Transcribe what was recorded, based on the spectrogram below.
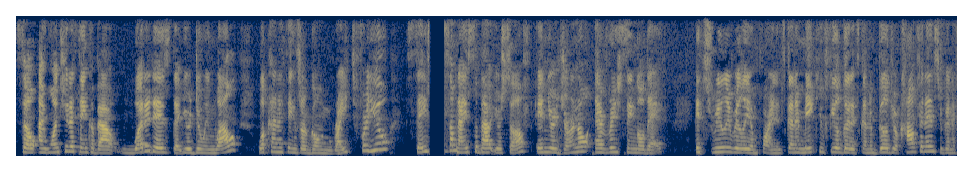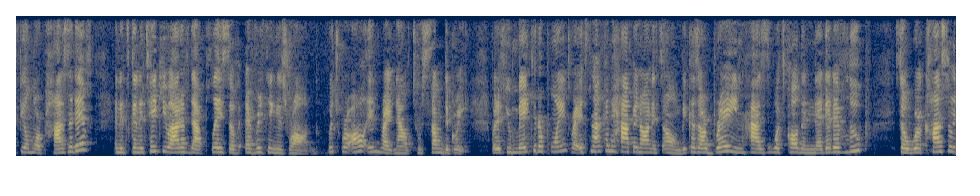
So I want you to think about what it is that you're doing well, what kind of things are going right for you. Say something nice about yourself in your journal every single day it's really, really important. It's going to make you feel good. It's going to build your confidence. You're going to feel more positive, and it's going to take you out of that place of everything is wrong, which we're all in right now to some degree. But if you make it a point, right, it's not going to happen on its own because our brain has what's called a negative loop. So we're constantly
